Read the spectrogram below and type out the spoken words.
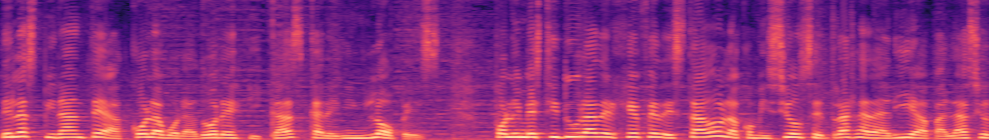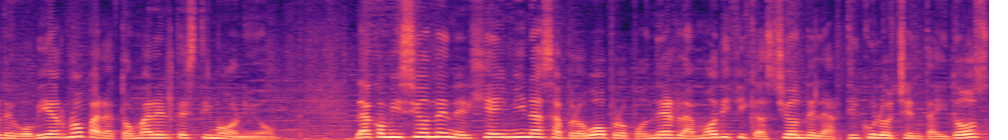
del aspirante a colaboradora eficaz Karenín López. Por la investidura del jefe de Estado, la comisión se trasladaría a Palacio de Gobierno para tomar el testimonio. La Comisión de Energía y Minas aprobó proponer la modificación del artículo 82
